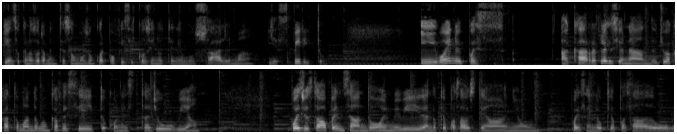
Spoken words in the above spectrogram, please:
pienso que no solamente somos un cuerpo físico, sino tenemos alma y espíritu. Y bueno, y pues acá reflexionando, yo acá tomándome un cafecito con esta lluvia, pues yo estaba pensando en mi vida, en lo que ha pasado este año, pues en lo que ha pasado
